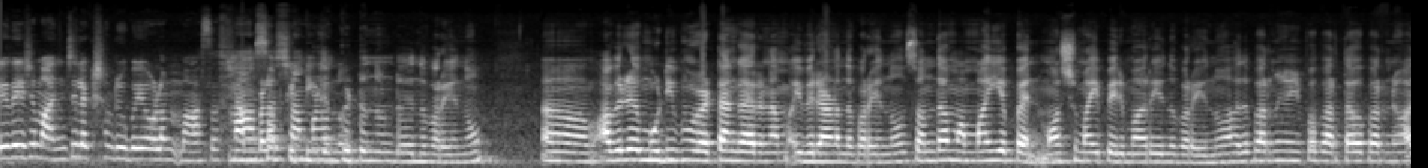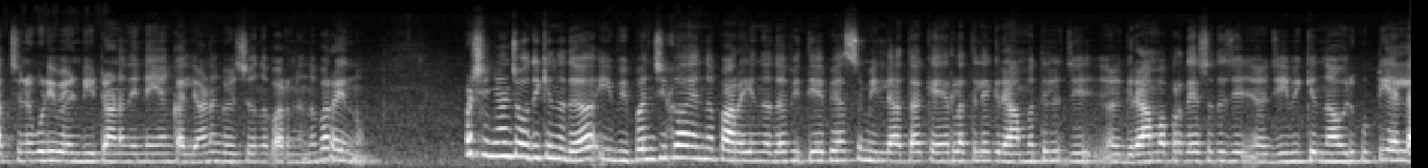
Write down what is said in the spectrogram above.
ഏകദേശം അഞ്ച് ലക്ഷം രൂപയോളം മാസ ശമ്പളം കിട്ടുന്നുണ്ട് എന്ന് പറയുന്നു. അവർ മുടി വെട്ടാൻ കാരണം ഇവരാണെന്ന് പറയുന്നു. സ്വന്തം അമ്മായിയപ്പൻ മോശമായി പെരുമാറി എന്ന് പറയുന്നു. അത് പറഞ്ഞു കഴിഞ്ഞപ്പോൾ ഭർത്താവ് പറഞ്ഞു അച്ഛനു കൂടി വേണ്ടിയിട്ടാണ് നിന്നെ ഞാൻ കല്യാണം കഴിച്ചതെന്ന് പറഞ്ഞെന്ന് പറയുന്നു. പക്ഷെ ഞാൻ ചോദിക്കുന്നത് ഈ വിഭജിക എന്ന് പറയുന്നത് വിദ്യാഭ്യാസമില്ലാത്ത കേരളത്തിലെ ഗ്രാമത്തിൽ ഗ്രാമപ്രദേശത്ത് ജീവിക്കുന്ന ഒരു കുട്ടിയല്ല.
